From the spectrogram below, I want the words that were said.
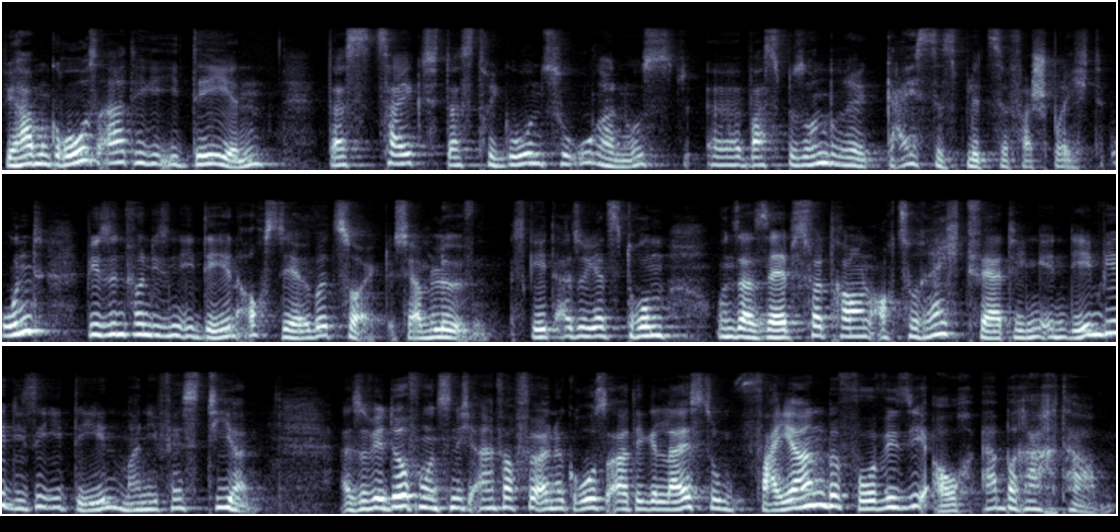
Wir haben großartige Ideen, das zeigt das Trigon zu Uranus, äh, was besondere Geistesblitze verspricht. Und wir sind von diesen Ideen auch sehr überzeugt, ist ja im Löwen. Es geht also jetzt darum, unser Selbstvertrauen auch zu rechtfertigen, indem wir diese Ideen manifestieren. Also wir dürfen uns nicht einfach für eine großartige Leistung feiern, bevor wir sie auch erbracht haben.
